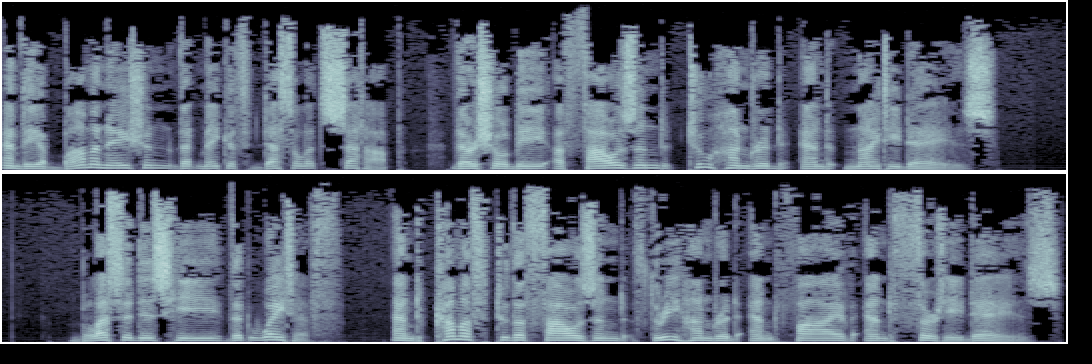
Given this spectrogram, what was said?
and the abomination that maketh desolate set up, there shall be a thousand two hundred and ninety days. Blessed is he that waiteth, and cometh to the thousand three hundred and five and thirty days.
